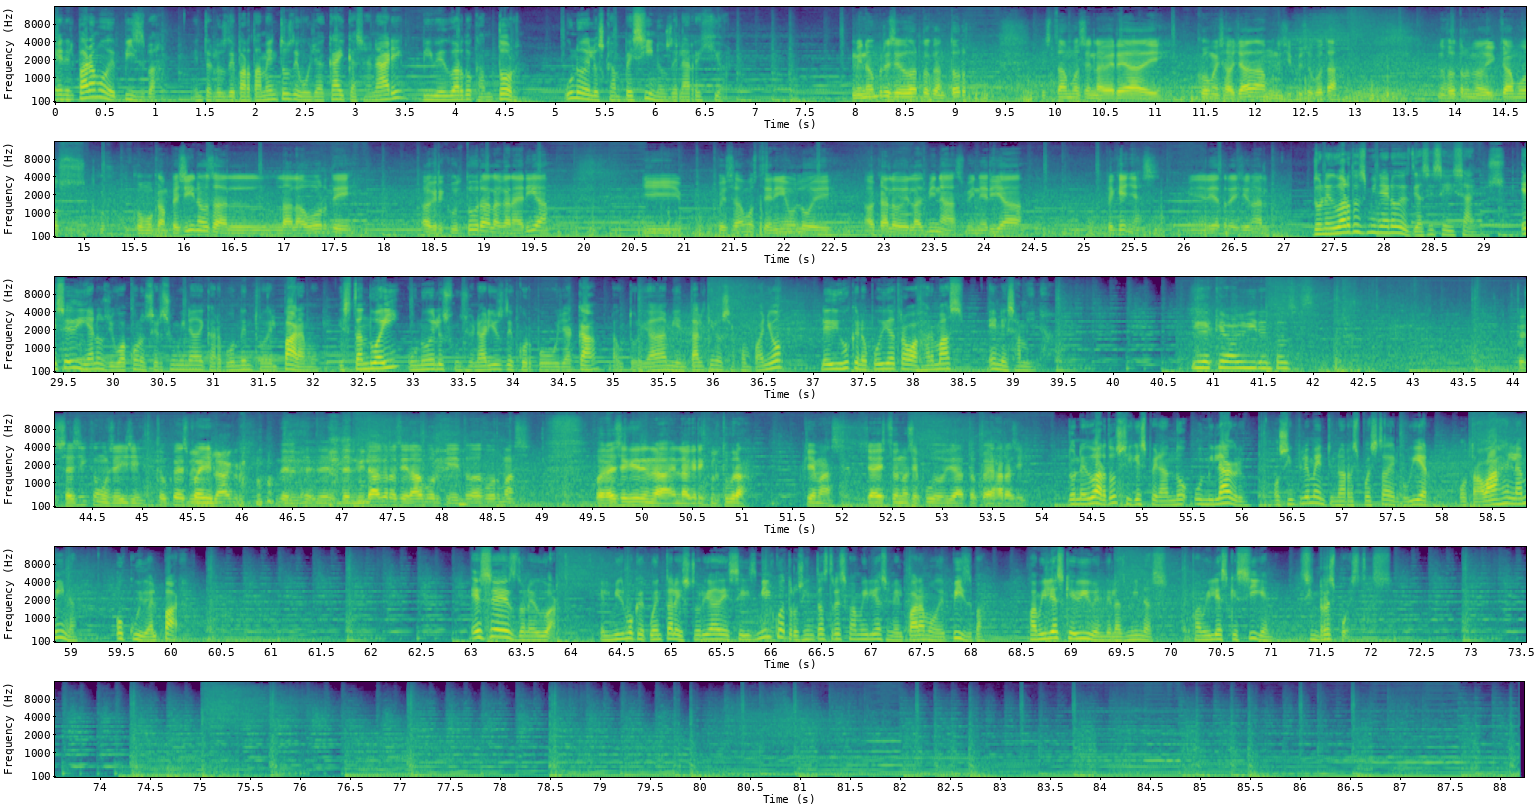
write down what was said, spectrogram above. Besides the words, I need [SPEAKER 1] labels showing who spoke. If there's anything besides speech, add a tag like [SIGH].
[SPEAKER 1] En el páramo de Pisba, entre los departamentos de Boyacá y Casanare, vive Eduardo Cantor, uno de los campesinos de la región.
[SPEAKER 2] Mi nombre es Eduardo Cantor, estamos en la vereda de Gómez Aullada, municipio de Socotá. Nosotros nos dedicamos como campesinos a la labor de agricultura, la ganadería y pues hemos tenido lo de acá lo de las minas, minería pequeñas, minería tradicional.
[SPEAKER 1] Don Eduardo es minero desde hace seis años. Ese día nos llevó a conocer su mina de carbón dentro del páramo. Estando ahí, uno de los funcionarios de Corpo Boyacá, la autoridad ambiental que nos acompañó, le dijo que no podía trabajar más en esa mina.
[SPEAKER 3] ¿Y de qué va a vivir entonces?
[SPEAKER 2] Pues así como se dice, toca después [LAUGHS]
[SPEAKER 4] del milagro.
[SPEAKER 2] Del, milagro será porque de todas formas podrá seguir en la, en la agricultura. ¿Qué más? Ya esto no se pudo, ya toca dejar así.
[SPEAKER 1] Don Eduardo sigue esperando un milagro o simplemente una respuesta del gobierno. O trabaja en la mina o cuida el par. Ese es Don Eduardo, el mismo que cuenta la historia de 6.403 familias en el páramo de Pisba, familias que viven de las minas, familias que siguen sin respuestas.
